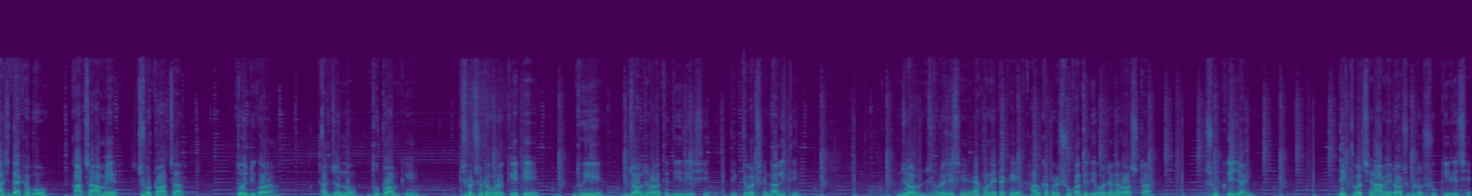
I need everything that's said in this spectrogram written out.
আজ দেখাবো কাঁচা আমের ছোট আচার তৈরি করা। তার জন্য দুটো আমকে ছোট ছোট করে কেটে ধুয়ে জল ঝরাতে দিয়ে দিয়েছি। দেখতে পাচ্ছেন ডালিতে। জল ঝরে গেছে, এখন এটাকে হালকা করে শুকাতে দেবো যেন রসটা শুকিয়ে যায়। দেখতে পাচ্ছেন আমের রসগুলো শুকিয়ে গেছে।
